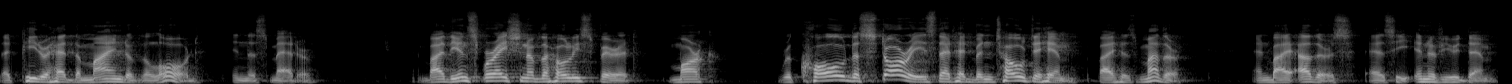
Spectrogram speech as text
that Peter had the mind of the Lord in this matter. And by the inspiration of the Holy Spirit, Mark recalled the stories that had been told to him by his mother and by others as he interviewed them.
